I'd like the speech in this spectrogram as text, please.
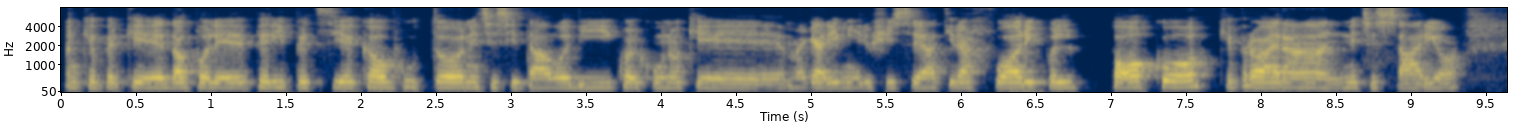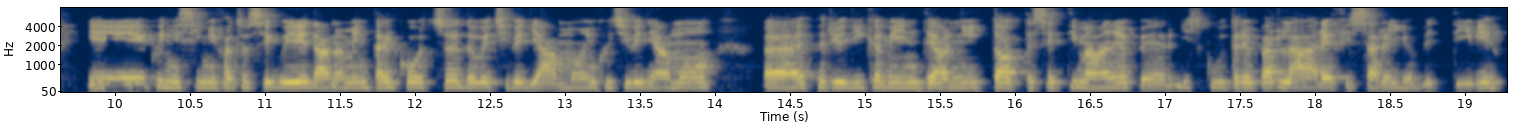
anche perché dopo le peripezie che ho avuto necessitavo di qualcuno che magari mi riuscisse a tirar fuori quel poco che però era necessario. E quindi sì, mi faccio seguire da una mental coach dove ci vediamo, in cui ci vediamo eh, periodicamente ogni tot settimane per discutere, parlare fissare gli obiettivi.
